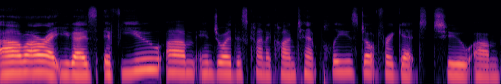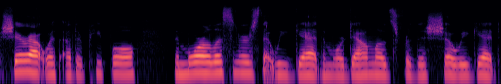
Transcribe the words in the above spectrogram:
Um, all right, you guys, if you um, enjoy this kind of content, please don't forget to um, share out with other people. The more listeners that we get, the more downloads for this show we get,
